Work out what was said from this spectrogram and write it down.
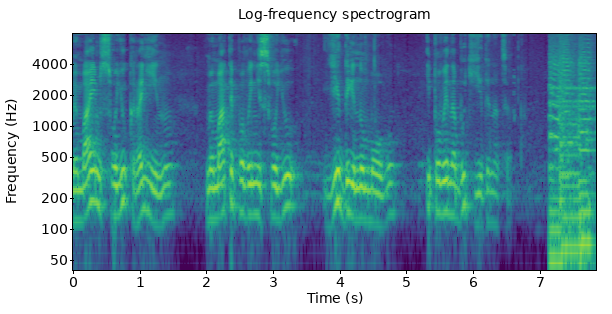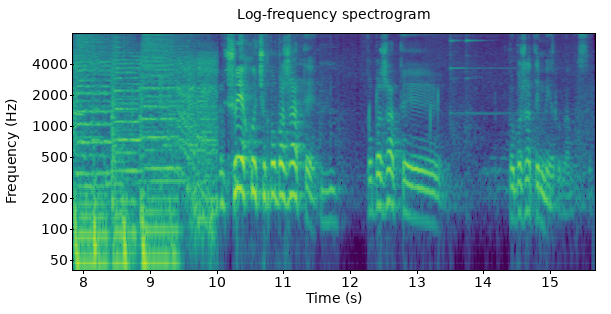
Ми маємо свою країну, ми мати повинні свою єдину мову і повинна бути єдина церква. Що я хочу побажати? Побажати, побажати миру нам усім.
